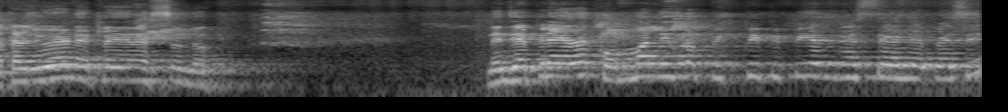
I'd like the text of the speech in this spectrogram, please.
అక్కడ చూడండి ఎట్లా తినేస్తుందో. నేను చెప్పిన కదా కొమ్మల్ని కూడా పిప్పి పిప్పిగా తినేస్తాయి అని చెప్పేసి.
